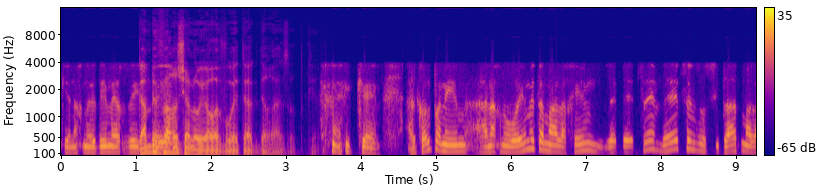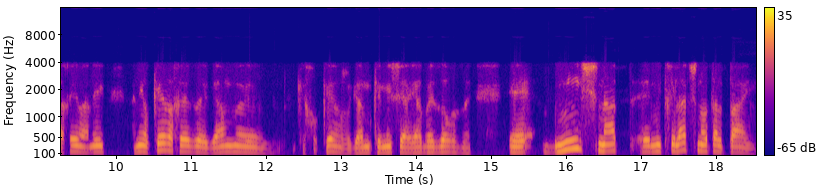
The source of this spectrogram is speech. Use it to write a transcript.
כי אנחנו יודעים איך זה גם יסתיים. בוורשה לא יאהבו את ההגדרה הזאת, כן. כן. על כל פנים, אנחנו רואים את המהלכים, זה בעצם, בעצם זו סדרת מהלכים, אני, אני עוקב אחרי זה גם uh, כחוקר וגם כמי שהיה באזור הזה. Uh, משנת, uh, מתחילת שנות 2000,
